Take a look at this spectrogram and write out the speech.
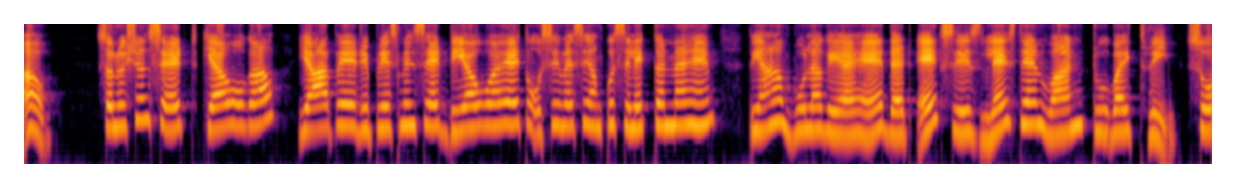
अब solution set क्या होगा? यहाँ पे रिप्लेसमेंट सेट दिया हुआ है तो उसी में से हमको सिलेक्ट करना है। तो यहाँ बोला गया है that x is less than one two by three so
